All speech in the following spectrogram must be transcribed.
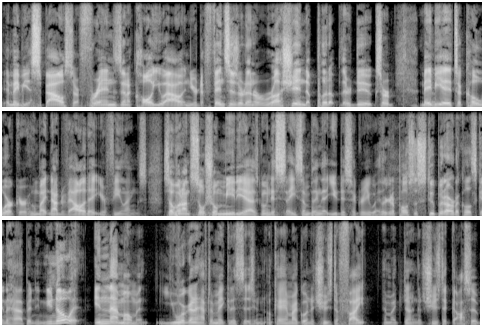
It may be a spouse or a friend is going to call you out, and your defenses are going to rush in to put up their dukes. Or maybe it's a coworker who might not validate your feelings. Someone on social media is going to say something that you disagree with. They're going to post a stupid article. It's going to happen, and you know it. in that moment, you are going to have to make a decision. Okay, am I going to choose to fight? Am I going to choose to gossip?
